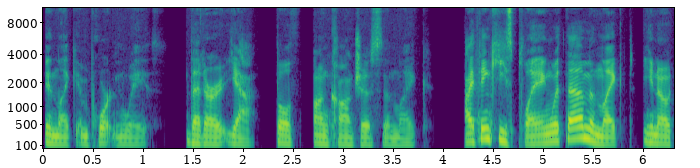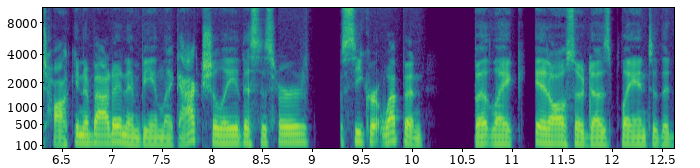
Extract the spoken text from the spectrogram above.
in like important ways that are yeah both unconscious and like i think he's playing with them and like you know talking about it and being like actually this is her secret weapon but like it also does play into the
